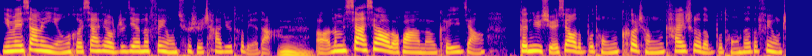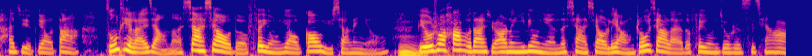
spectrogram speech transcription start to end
因为夏令营和夏校之间的费用确实差距特别大。嗯啊，那么夏校的话呢，可以讲根据学校的不同，课程开设的不同，它的费用差距也比较大。总体来讲呢，夏校的费用要高于夏令营。嗯，比如说哈佛大学二零一六年的夏校两周下来的费用就是四千二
